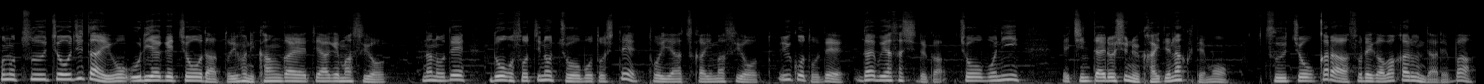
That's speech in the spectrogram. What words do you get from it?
この通帳自体を売上帳だというふうに考えてあげますよ。なので、同措置の帳簿として取り扱いますよ。ということで、だいぶ優しいというか、帳簿に賃貸料収入書いてなくても、通帳からそれが分かるんであれば、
